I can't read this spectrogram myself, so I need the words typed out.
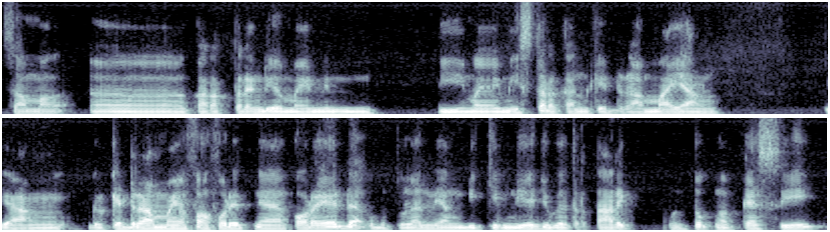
sama eh, karakter yang dia mainin di My Mister kan kayak drama yang yang kayak drama yang favoritnya Korea kebetulan yang bikin dia juga tertarik untuk ngecast si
